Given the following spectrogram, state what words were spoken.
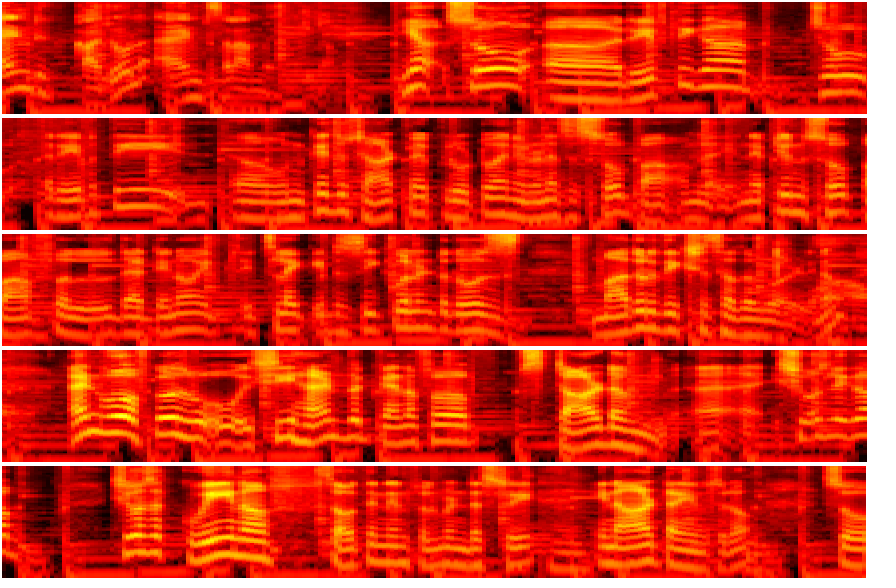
and Kajol and या सो रेवती का जो रेवती उनके जो चार्ट में Pluto and Uranus is so Neptune so powerful that you know it it's like it is equal to those Madhuri Dixit of the world you know and वो of course she had that kind of a stardom she was like a she was a queen of south Indian film industry in our times you know so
